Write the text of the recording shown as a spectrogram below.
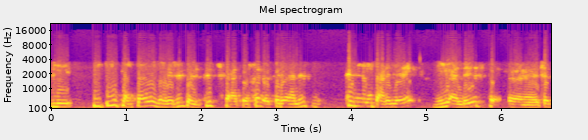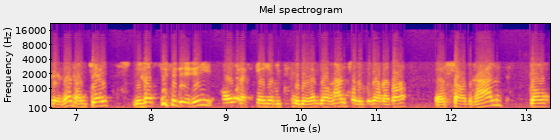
les plutôt propose un régime politique qui s'approcherait d'un fédéralisme communautarien, dualiste, euh, etc., dans lequel les entités fédérées ont la supériorité morale sur le gouvernement central, donc,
